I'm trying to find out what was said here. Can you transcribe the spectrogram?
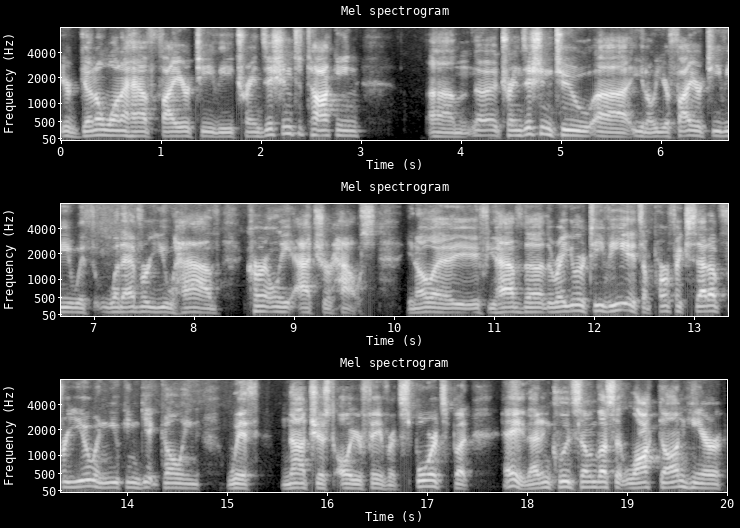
you're going to want to have Fire TV. Transition to talking um, uh, transition to uh, you know your fire tv with whatever you have currently at your house. You know uh, if you have the the regular tv it's a perfect setup for you and you can get going with not just all your favorite sports but hey that includes some of us at locked on here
